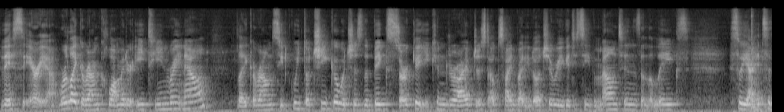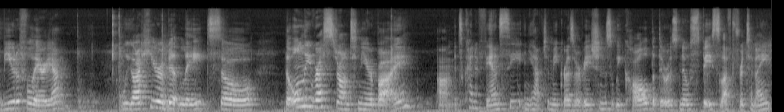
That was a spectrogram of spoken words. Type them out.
this area. We're like around kilometer 18 right now, like around Circuito Chico, which is the big circuit you can drive just outside Bariloche where you get to see the mountains and the lakes. So yeah, it's a beautiful area. We got here a bit late, so the only restaurant nearby, um, it's kind of fancy and you have to make reservations. We called, but there was no space left for tonight.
